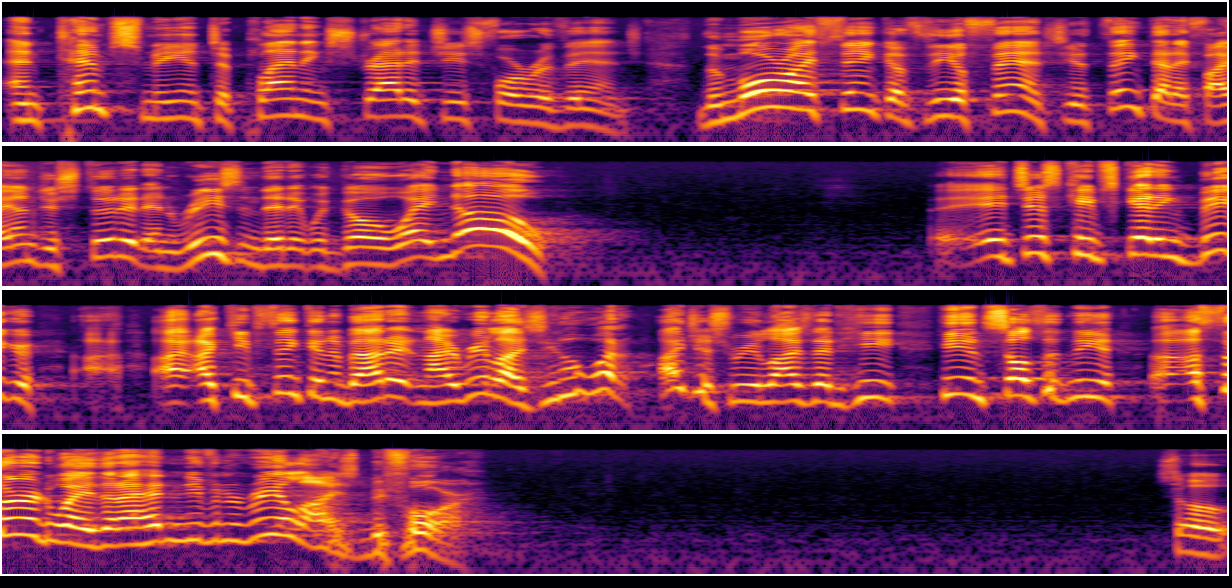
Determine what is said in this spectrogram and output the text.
and tempts me into planning strategies for revenge. The more I think of the offense, you'd think that if I understood it and reasoned it, it would go away. No! It just keeps getting bigger. I, I, keep thinking about it and I realize, you know what? I just realized that he, he insulted me a third way that I hadn't even realized before. So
